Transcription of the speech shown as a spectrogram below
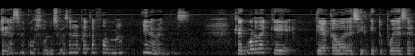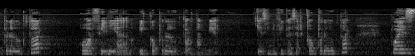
Creas el curso, lo subes a la plataforma y lo vendes. Recuerda que te acabo de decir que tú puedes ser productor o afiliado y coproductor también. ¿Qué significa ser coproductor? Pues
